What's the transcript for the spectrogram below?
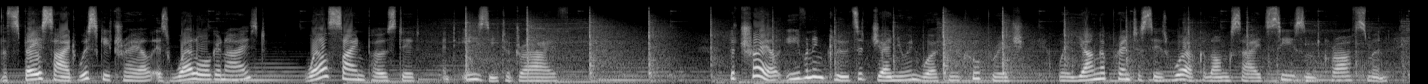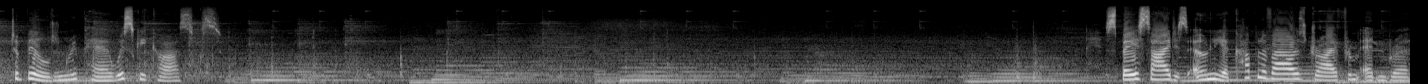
The Speyside Whisky Trail is well organised, well signposted, and easy to drive. The trail even includes a genuine working cooperage where young apprentices work alongside seasoned craftsmen to build and repair whisky casks. Speyside is only a couple of hours' drive from Edinburgh,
